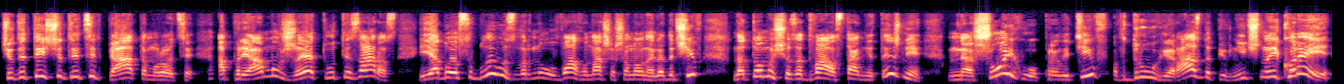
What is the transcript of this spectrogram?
чи в 2035 році, а прямо вже тут і зараз. І я би особливо звернув увагу наших шановних глядачів на тому, що за два останні тижні Шойгу прилетів в другий раз до Північної Кореї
